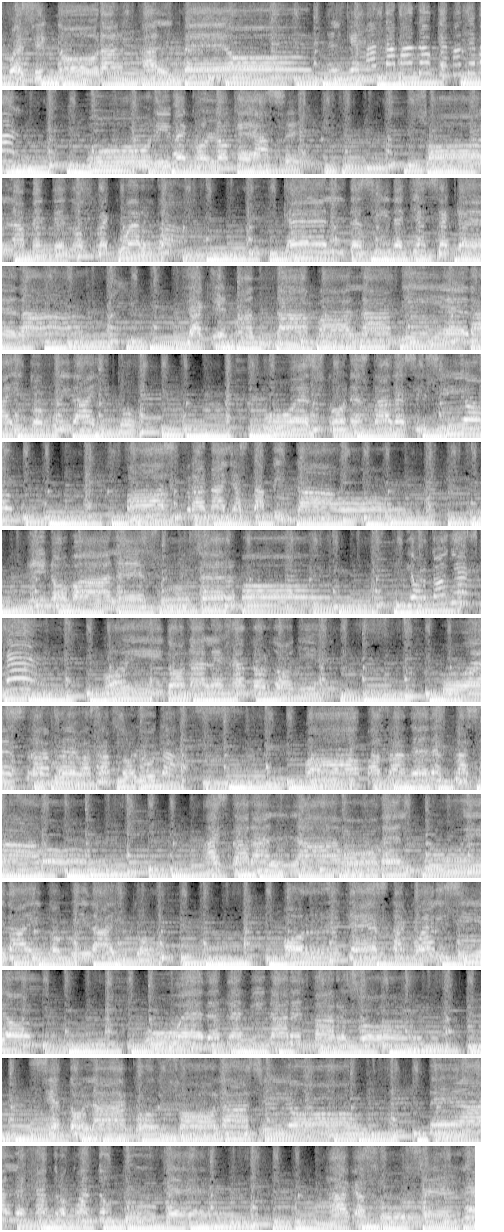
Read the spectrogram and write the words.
pues ignoran al peor. El que manda, manda, aunque mande mal. Uribe con lo que hace solamente nos recuerda que él decide quién se queda y a quien manda pa' la miedadito, cuidadito pues con esta decisión Pastrana ya está pintado y no vale su sermón ¿Y Ordóñez qué? Hoy don Alejandro Ordóñez pruebas absolutas, va a de desplazado a estar al lado del cuidadito, cuidadito, porque esta coalición puede terminar en marzo, siendo la consolación de Alejandro cuando un duque haga su celebración.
